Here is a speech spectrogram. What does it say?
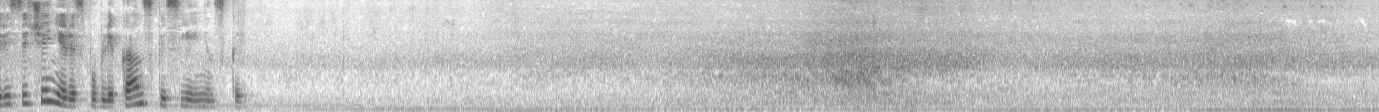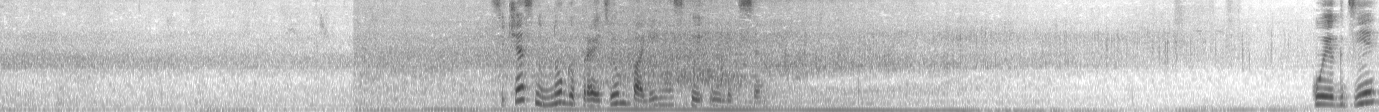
Пересечение Республиканской с Ленинской. Сейчас немного пройдем по Ленинской улице. Кое-где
